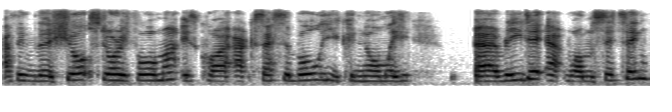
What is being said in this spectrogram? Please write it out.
I think the short story format is quite accessible. You can normally uh, read it at one sitting.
